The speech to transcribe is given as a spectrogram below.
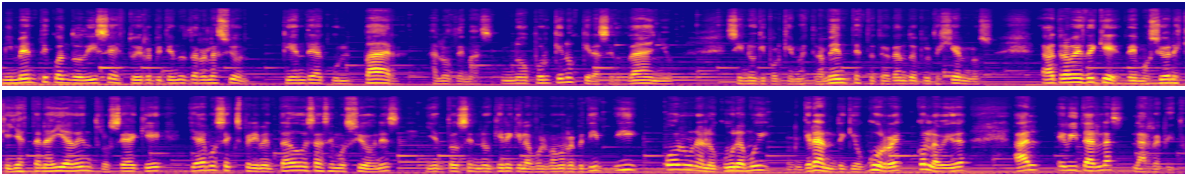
mi mente cuando dice estoy repitiendo esta relación? Tiende a culpar a los demás, no porque nos quiera hacer daño, sino que porque nuestra mente está tratando de protegernos. ¿A través de qué? De emociones que ya están ahí adentro, o sea que ya hemos experimentado esas emociones y entonces no quiere que las volvamos a repetir y por una locura muy grande que ocurre con la vida, al evitarlas, las repito.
